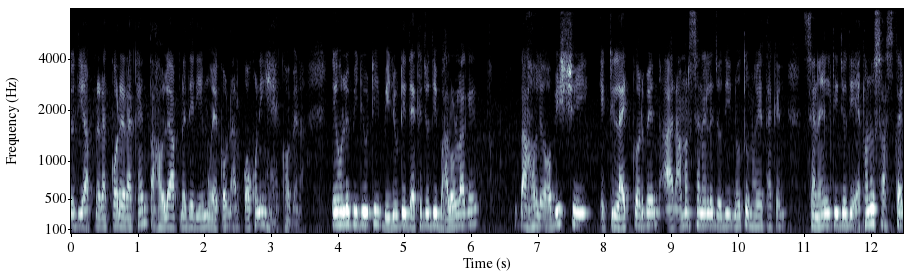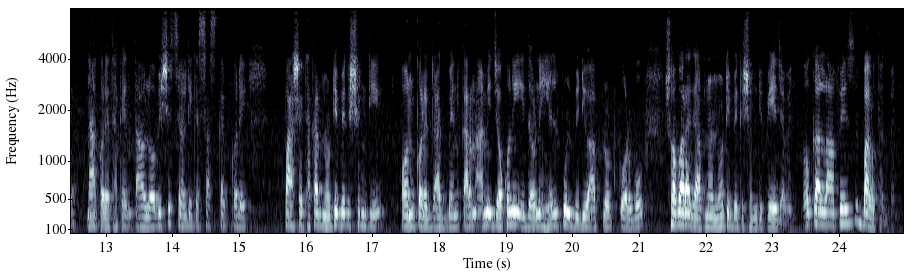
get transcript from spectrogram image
যদি আপনারা করে রাখেন, তাহলে আপনাদের ইমো অ্যাকাউন্ট আর কখনোই হ্যাক হবে না। এই হলো ভিডিওটি। ভিডিওটি দেখে যদি ভালো লাগে তাহলে অবশ্যই একটি লাইক করবেন। আর আমার চ্যানেলে যদি নতুন হয়ে থাকেন চ্যানেলটি যদি এখনও সাবস্ক্রাইব না করে থাকেন, তাহলে অবশ্যই চ্যানেলটিকে সাবস্ক্রাইব করে পাশে থাকার নোটিফিকেশনটি অন করে রাখবেন। কারণ আমি যখনই এই ধরনের হেল্পফুল ভিডিও আপলোড করব, সবার আগে আপনার নোটিফিকেশনটি পেয়ে যাবেন। ওকে, আল্লাহ হাফেজ, ভালো থাকবেন।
